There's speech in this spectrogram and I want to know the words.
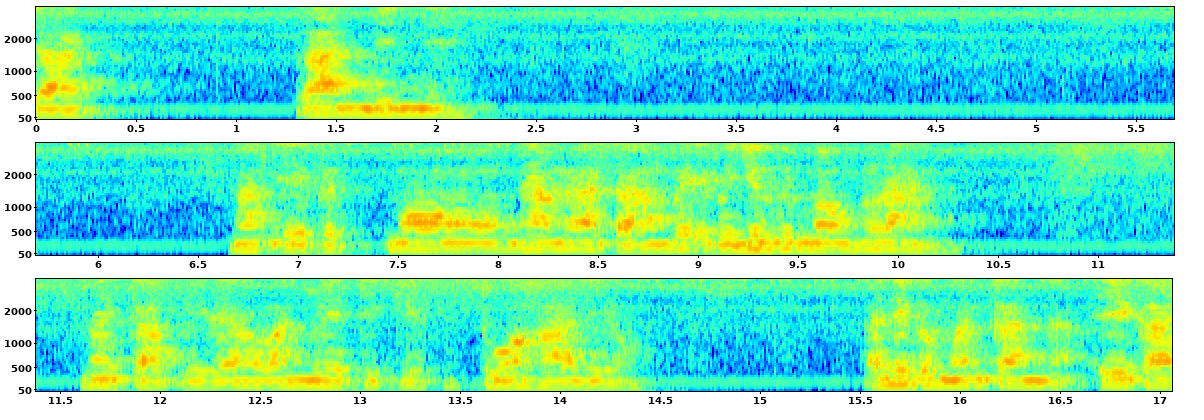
จากลานบินนี่นางเอกก็มองทางหน้าต่างพระเอกก็ยืนมองข้างล่าง ไม่กลับอีกแล้ววันเวทิเกตตัวขาเดียว อันนี้ก็เหมือนกันนะเอกาย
